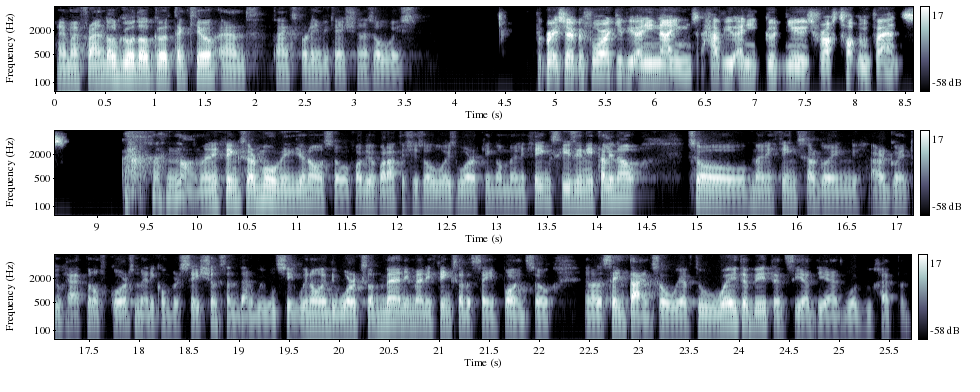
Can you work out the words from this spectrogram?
Hey, my friend. All good, all good. Thank you. And thanks for the invitation as always. Fabrizio, before I give you any names, have you any good news for us Tottenham fans? no, many things are moving, you know. So Fabio Paratici is always working on many things. He's in Italy now. So many things are going are going to happen, of course, many conversations, and then we will see. We know it works on many many things at the same point, so and at the same time. So we have to wait a bit and see at the end what will happen.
